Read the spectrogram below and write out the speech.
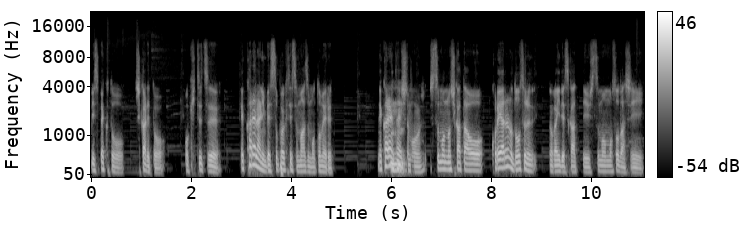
リスペクトをしっかりと置きつつ、で彼らにベストプラクティスをまず求める。で、彼らに対しても質問の仕方を、これやるのどうするのがいいですかっていう質問もそうだし、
